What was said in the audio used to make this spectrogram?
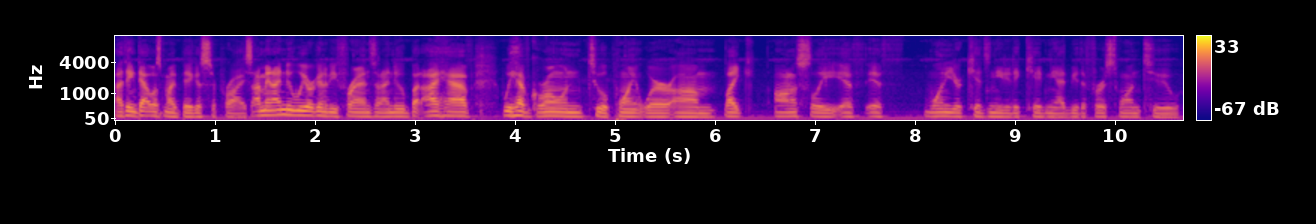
I think that was my biggest surprise. I mean, I knew we were going to be friends, and I knew, but I have we have grown to a point where, um, like honestly, if if one of your kids needed a kidney, I'd be the first one to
